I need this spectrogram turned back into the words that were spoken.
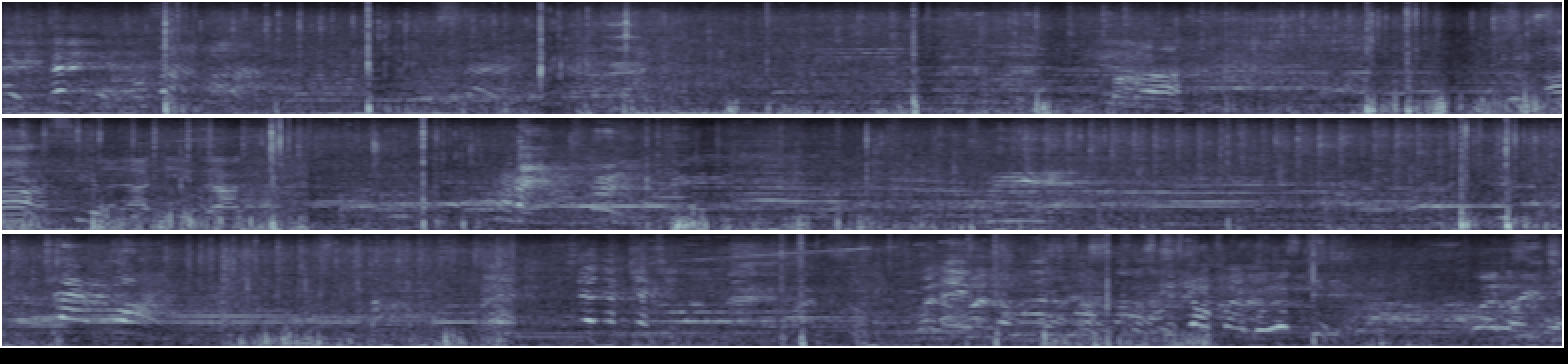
Hey, hey, hey, uh, ah, see I need that. Let's get it. Well, well, well.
